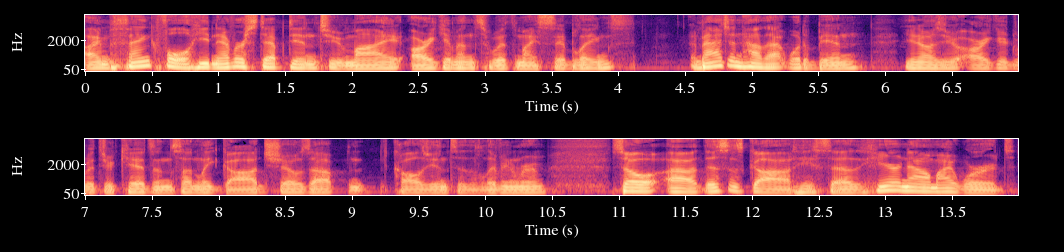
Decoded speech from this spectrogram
I'm thankful he never stepped into my arguments with my siblings. Imagine how that would have been you know, as you argued with your kids and suddenly God shows up and calls you into the living room. So uh, this is God. He says, Hear now my words.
